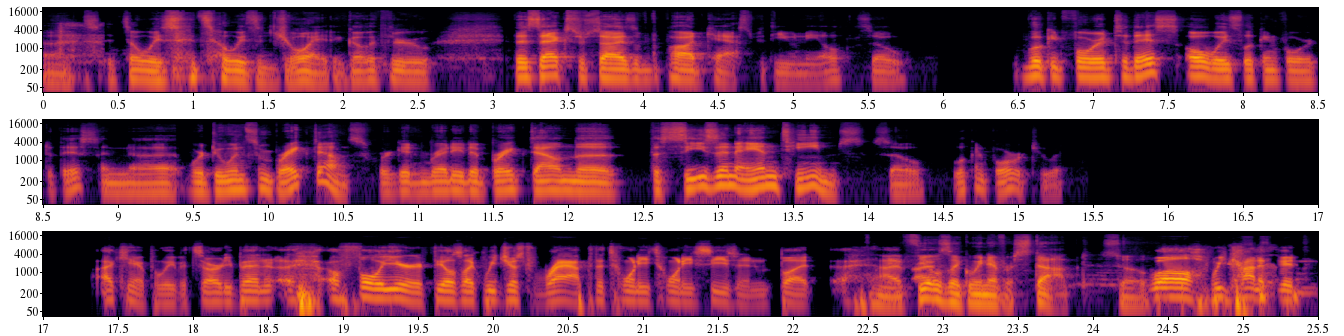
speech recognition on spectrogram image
Uh, it's, it's always it's always a joy to go through this exercise of the podcast with you, Neil. So looking forward to this. Always looking forward to this, and uh, we're doing some breakdowns. We're getting ready to break down the the season and teams. So looking forward to it. I can't believe it's already been a, full year. It feels like we just wrapped the 2020 season, but I I, it feels like we never stopped. So well, we kind of didn't.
